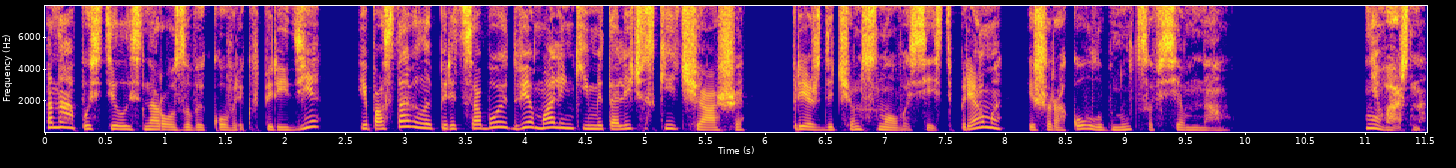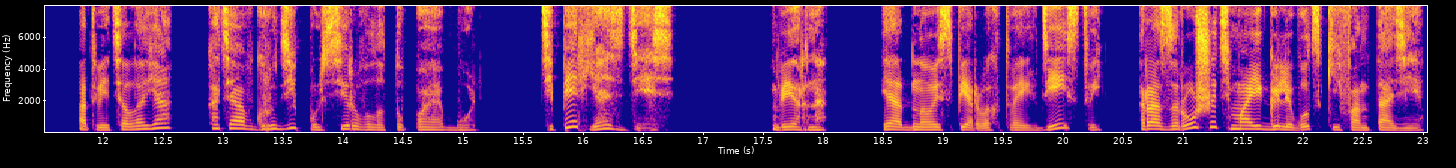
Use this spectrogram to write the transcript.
Она опустилась на розовый коврик впереди и поставила перед собой две маленькие металлические чаши, прежде чем снова сесть прямо и широко улыбнуться всем нам. «Неважно», — ответила я, хотя в груди пульсировала тупая боль. «Теперь я здесь». «Верно. И одно из первых твоих действий — разрушить мои голливудские фантазии».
